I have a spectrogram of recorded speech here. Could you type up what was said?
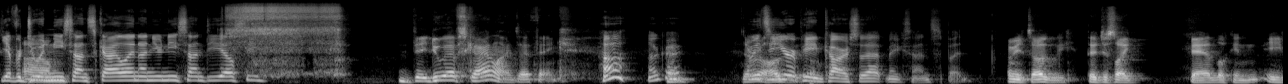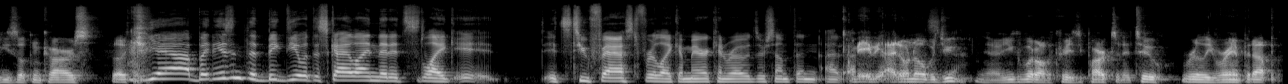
You ever do a Um, Nissan Skyline on your Nissan DLC? They do have skylines, I think. Huh? Okay. I mean, it's a ugly, European car, so that makes sense. But I mean, it's ugly. They're just like bad looking '80s looking cars. Like, yeah, but isn't the big deal with the Skyline that it's like it, it's too fast for like American roads or something? I, I maybe I don't know, but you, yeah. you know, you can put all the crazy parts in it too. Really ramp it up.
